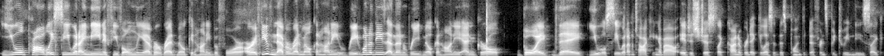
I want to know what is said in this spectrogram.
You'll probably see what I mean if you've only ever read Milk and Honey before, or if you've never read Milk and Honey, read one of these and then read Milk and Honey. And girl, boy, they, you will see what I'm talking about. It is just like kind of ridiculous at this point, the difference between these like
